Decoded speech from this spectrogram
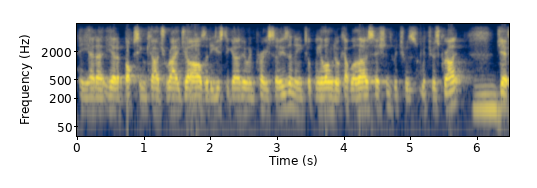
he had a he had a boxing coach Ray Giles that he used to go to in pre-season. and He took me along to a couple of those sessions, which was which was great. Mm. Jeff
